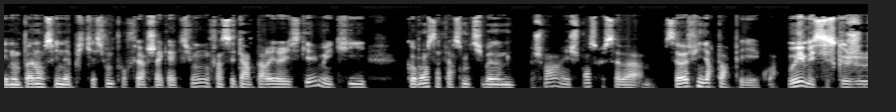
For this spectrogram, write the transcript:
et non pas lancer une application pour faire chaque action. Enfin c'était un pari risqué mais qui commence à faire son petit bonhomme de chemin et je pense que ça va ça va finir par payer quoi. Oui, mais c'est ce que je,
